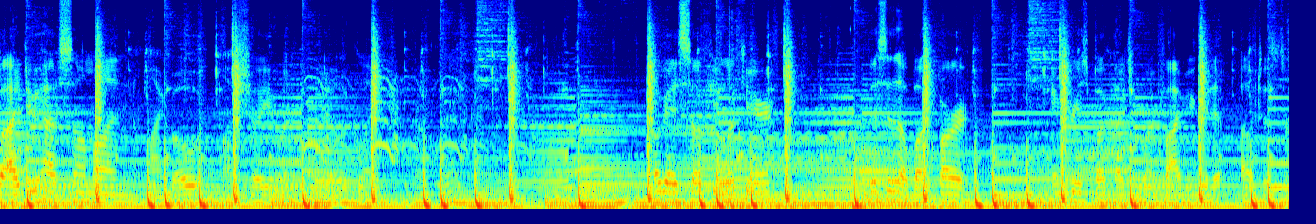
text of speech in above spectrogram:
But I do have some on my boat. I'll show you what they look like. Okay, so if you look here, this is a buck part. Increase buck height 2.5. You get it up to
